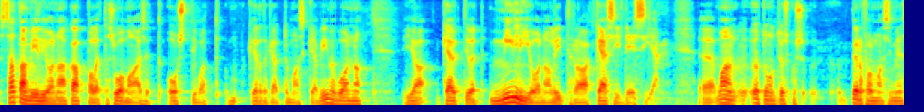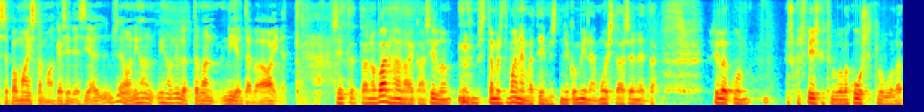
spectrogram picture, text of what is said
100 miljoonaa kappaletta suomalaiset ostivat kertakäyttömaskeja viime vuonna ja käyttivät miljoona litraa käsidesiä. Mä oon joutunut joskus performanssimielessä jopa maistamaan käsidesiä. Se on ihan, ihan yllättävän nieltävää ainetta. Sitten no vanhaan aikaan silloin tämmöiset vanhemmat ihmiset, niin kuin minä, muistaa sen, että silloin kun joskus 50-luvulla, 60-luvulla,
